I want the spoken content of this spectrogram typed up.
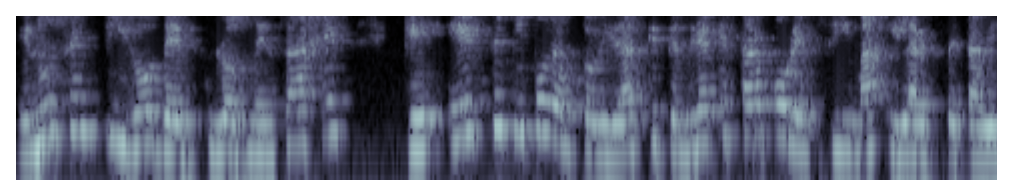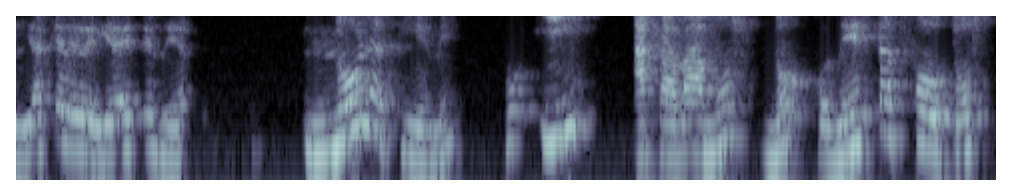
en un sentido de los mensajes que este tipo de autoridad que tendría que estar por encima y la respetabilidad que debería de tener, no la tiene y acabamos, ¿no? Con estas fotos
